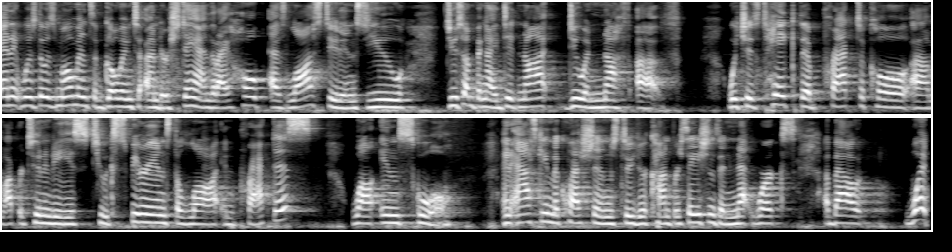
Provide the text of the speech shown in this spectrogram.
And it was those moments of going to understand that I hope as law students you do something I did not do enough of, which is take the practical um, opportunities to experience the law in practice while in school and asking the questions through your conversations and networks about what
